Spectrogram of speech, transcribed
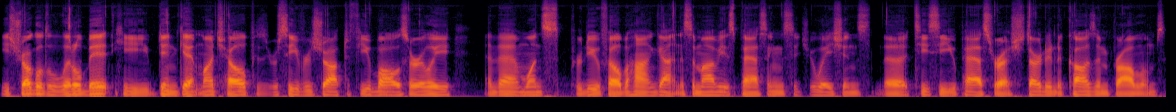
he struggled a little bit. He didn't get much help. His receivers dropped a few balls early. And then once Purdue fell behind, got into some obvious passing situations, the TCU pass rush started to cause him problems.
